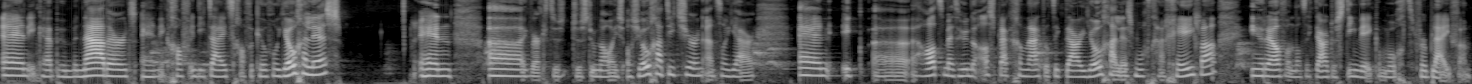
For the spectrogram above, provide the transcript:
En ik heb hun benaderd en ik gaf in die tijd gaf ik heel veel yogales. En uh, ik werkte dus, dus toen al eens als yoga-teacher een aantal jaar. En ik uh, had met hun de afspraak gemaakt dat ik daar yogales mocht gaan geven. In ruil van dat ik daar dus tien weken mocht verblijven.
